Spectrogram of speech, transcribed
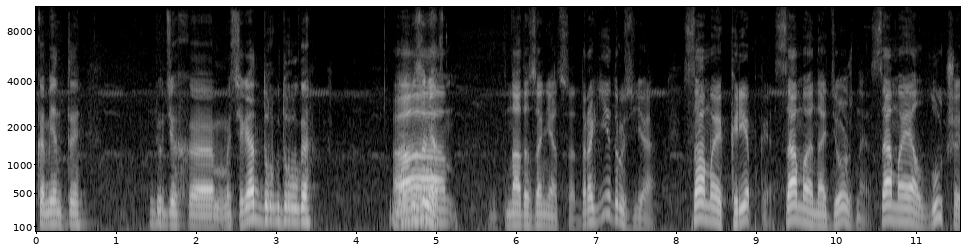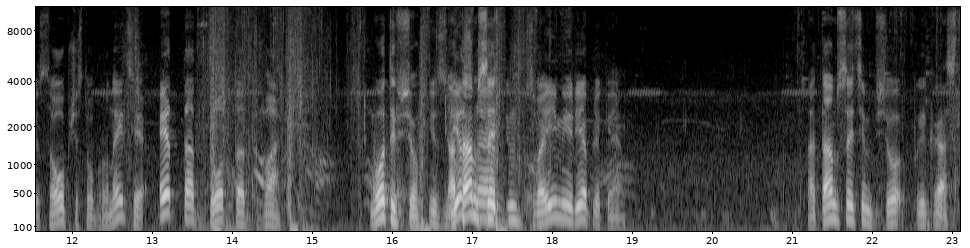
комменты людях э, матерят друг друга? Надо а, заняться. Надо заняться. Дорогие друзья, самое крепкое, самое надежное, самое лучшее сообщество в Рунете это Dota 2. Вот и все. а там с этим... своими репликами. А там с этим все прекрасно.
